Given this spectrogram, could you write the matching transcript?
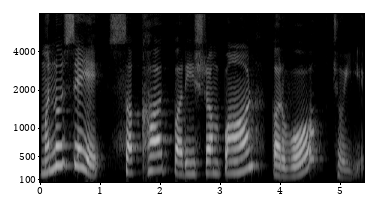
મનુષ્યએ સખત પરિશ્રમ પણ કરવો જોઈએ.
